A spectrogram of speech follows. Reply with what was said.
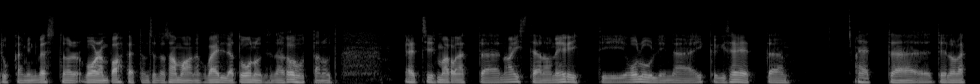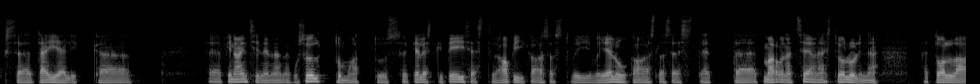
edukaim investor Warren Buffett on sedasama nagu välja toonud ja seda rõhutanud et siis ma arvan, et äh, naistel on eriti oluline ikkagi see, et, et äh, teil oleks täielik äh, finantsiline nagu sõltumatus kellestki teisest või abikaasast või, või elukaaslasest, et, et ma arvan, et see on hästi oluline, et olla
